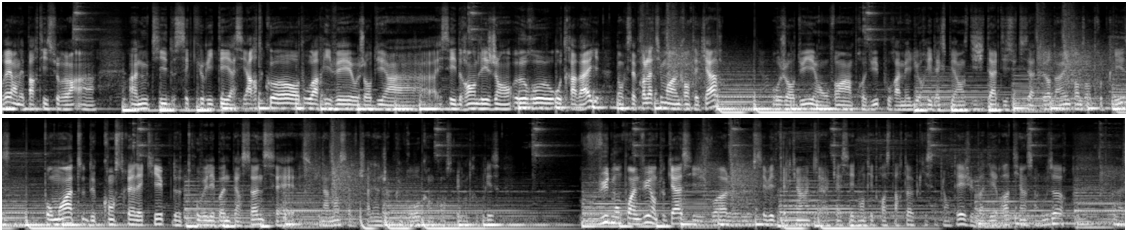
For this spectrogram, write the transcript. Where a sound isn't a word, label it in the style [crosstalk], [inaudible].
vrai, on est parti sur un, outil de sécurité assez hardcore pour arriver aujourd'hui à essayer de rendre les gens heureux au travail. Donc c'est relativement un grand écart. Aujourd'hui, on vend un produit pour améliorer l'expérience digitale des utilisateurs dans les grandes entreprises. Pour moi, de construire l'équipe, de trouver les bonnes personnes, c'est finalement le challenge le plus gros quand on construit une entreprise. De mon point de vue, en tout cas, si je vois le, CV de quelqu'un qui a, essayé de monter trois startups qui s'est planté, je ne vais pas dire ah tiens c'est un loser. Euh,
